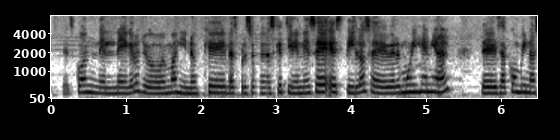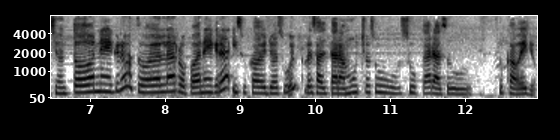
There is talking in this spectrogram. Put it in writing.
Entonces con el negro yo imagino que las personas que tienen ese estilo se debe ver muy genial de esa combinación todo negro, toda la ropa negra y su cabello azul, resaltará mucho su, su cara, su, su cabello.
